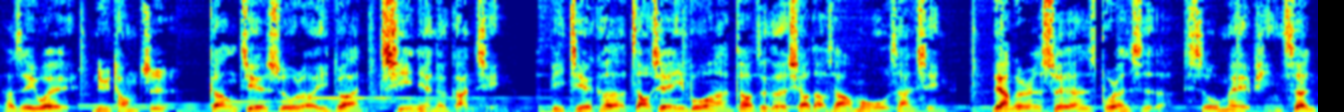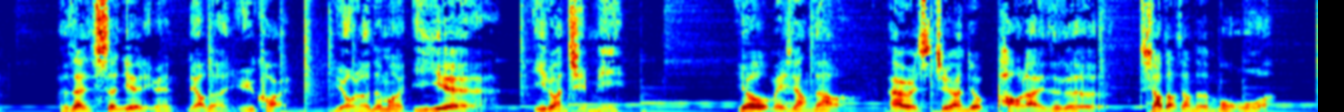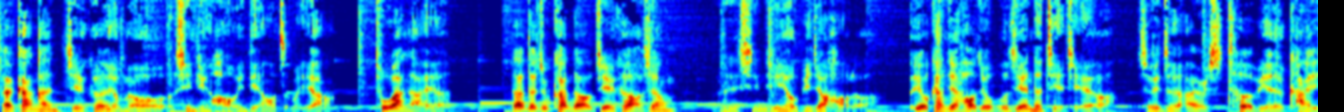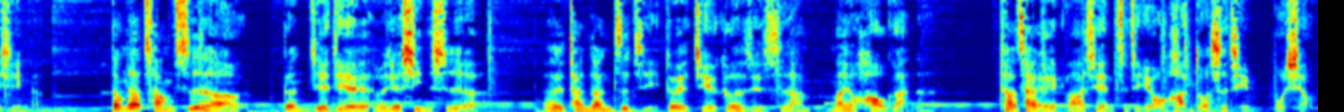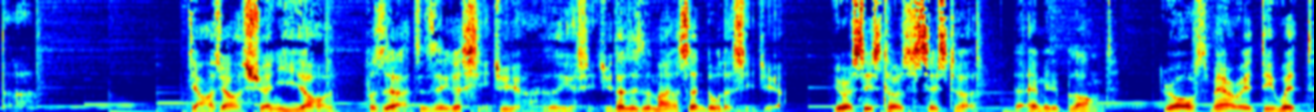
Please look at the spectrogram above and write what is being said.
她是一位女同志，刚结束了一段七年的感情，比杰克早先一步啊，到这个小岛上木屋散心。两个人虽然是不认识的，素昧平生，可在深夜里面聊得很愉快，有了那么一夜意乱情迷。又没想到艾瑞斯居然就跑来这个小岛上的木屋啊。来看看杰克有没有心情好一点或怎么样，突然来了，那他就看到杰克好像，哎，心情有比较好了，又看见好久不见的姐姐啊，所以这个艾瑞斯特别的开心了。当他尝试啊跟姐姐说一些心事了，呃，谈谈自己对杰克其实还蛮有好感的，他才发现自己有很多事情不晓得，讲好像悬疑的或。不是啊，只是一个喜剧啊，这是一个喜剧，但是是蛮有深度的喜剧啊。Your Sister's sister, the Emily Blunt、Rosemary DeWitt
